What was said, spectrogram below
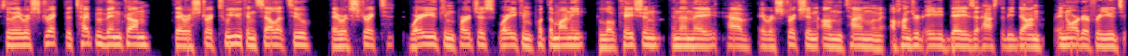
So they restrict the type of income. They restrict who you can sell it to. They restrict where you can purchase, where you can put the money, the location, and then they have a restriction on the time limit, 180 days it has to be done in order for you to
